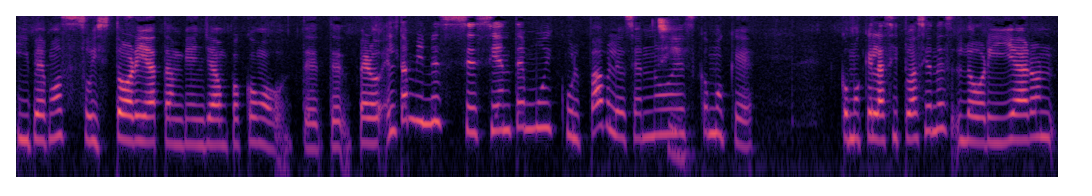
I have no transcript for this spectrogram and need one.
y vemos su historia también ya un poco, de, de, pero él también es, se siente muy culpable, o sea, no sí. es como que, como que las situaciones lo orillaron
